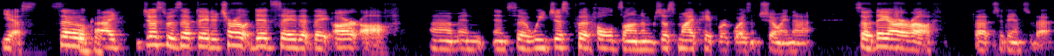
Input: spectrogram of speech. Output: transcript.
Yes. So Okay. I just was updated. Charlotte did say that they are off. Um, and, and so we just put holds on them. Just my paperwork wasn't showing that. So they are off. That should answer that.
